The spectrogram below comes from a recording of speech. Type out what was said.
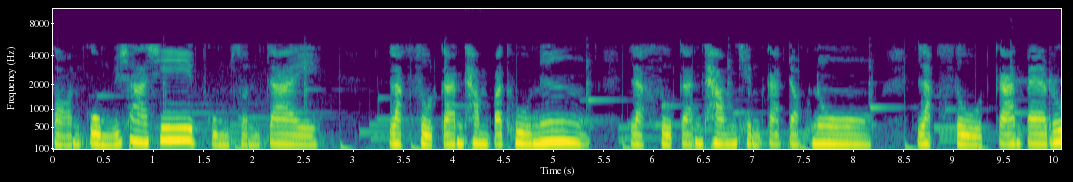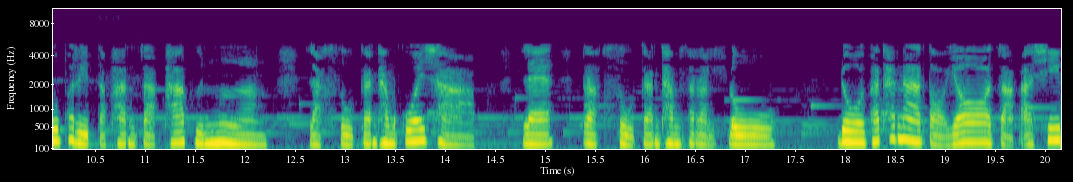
สอนกลุ่มวิชาชีพ กลุ่มสนใจ หลักสูตรการทำปลาทูนึ่ง หลักสูตรการทำเข็มกัดดอกโนหลักสูตรการแปรรูปผลิตภัณฑ์จากผ้าพื้นเมือง หลักสูตรการทำกล้วยฉาบ และหลักสูตรการทำสลัดโล โดยพัฒนาต่อยอดจากอาชีพ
